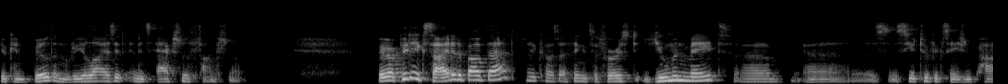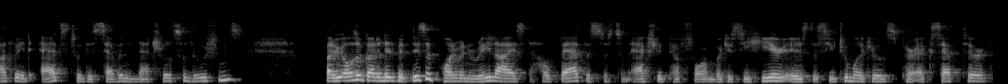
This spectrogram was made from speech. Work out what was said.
you can build and realize it, and it's actually functional. We were pretty excited about that because I think it's the first human-made uh, uh, CO2 fixation pathway. It adds to the seven natural solutions but we also got a little bit disappointed when we realized how bad the system actually performed. What you see here is the CO2 molecules per acceptor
